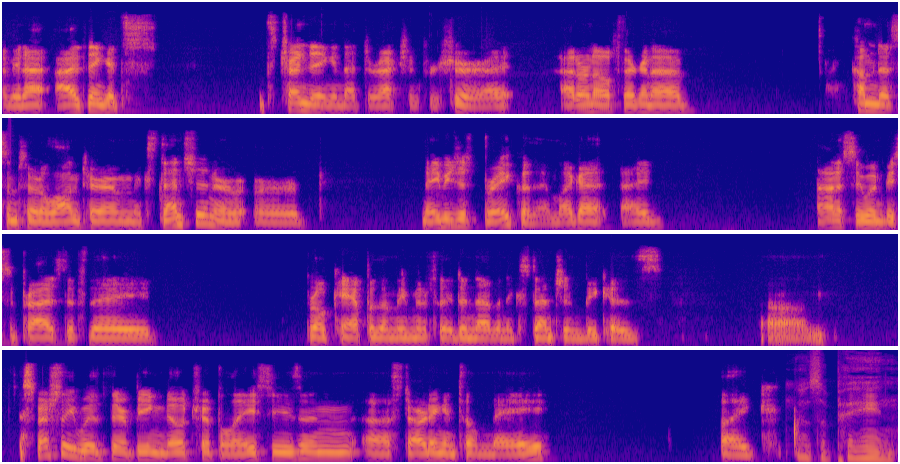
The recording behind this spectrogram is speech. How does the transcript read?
I mean, I, I think it's it's trending in that direction for sure. I I don't know if they're gonna come to some sort of long term extension or, or maybe just break with him. Like I, I honestly wouldn't be surprised if they broke camp with him, even if they didn't have an extension, because um, especially with there being no AAA season uh, starting until May, like that's a pain.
